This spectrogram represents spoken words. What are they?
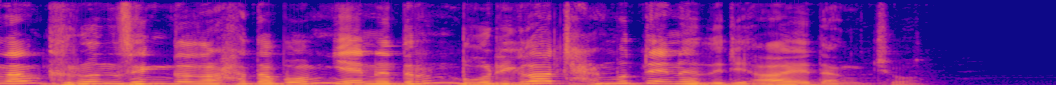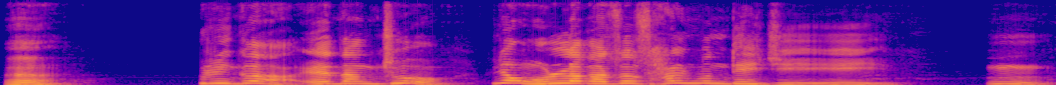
난 그런 생각을 하다 보면 얘네들은 머리가 잘못된 애들이야 애당초. 어. 그러니까 애당초 그냥 올라가서 살면 되지. 응.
